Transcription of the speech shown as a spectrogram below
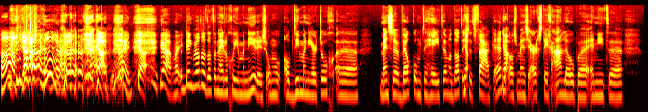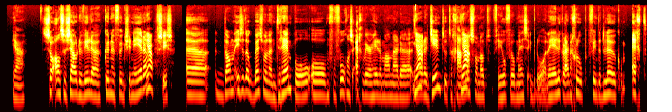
Ah, ja, ja, Ja. fijn, ja. Ja, maar ik denk wel dat dat een hele goede manier is om op die manier toch eh, mensen welkom te heten. Want dat is Ja. het vaak. Hè? Dat als mensen ergens tegenaan lopen en niet eh, ja, zoals ze zouden willen kunnen functioneren. ja, precies. Eh, dan is het ook best wel een drempel om vervolgens echt weer helemaal naar de, Ja. naar de gym toe te gaan. Ja. Los van dat heel veel mensen, ik bedoel, een hele kleine groep vindt het leuk om echt.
